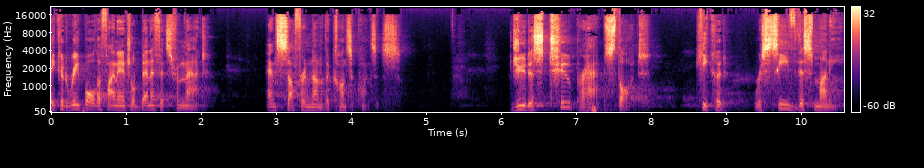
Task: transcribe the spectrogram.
they could reap all the financial benefits from that and suffer none of the consequences. Judas too perhaps thought he could receive this money.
